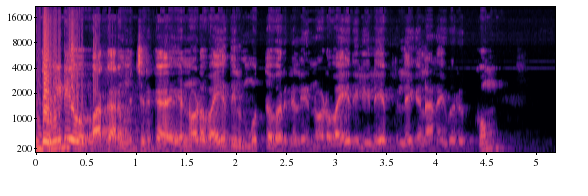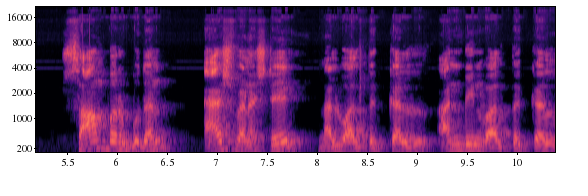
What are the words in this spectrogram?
இந்த வீடியோவை பார்க்க ஆரம்பிச்சிருக்க. என்னோட வயதில் மூத்தவர்கள் என்னோட வயதில் இளைய பிள்ளைகள் அனைவருக்கும் சாம்பர் புதன் ஆஷ் வெனஸ்டே நல்வாழ்த்துக்கள் அன்பின் வாழ்த்துக்கள்.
